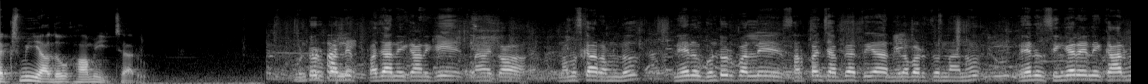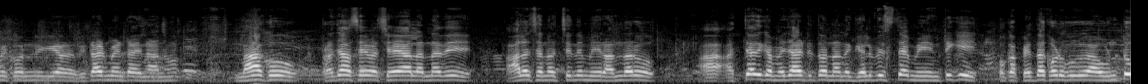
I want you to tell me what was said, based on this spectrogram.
లక్ష్మీ యాదవ్ హామీ ఇచ్చారు. గుంటూరుపల్లి ప్రజానీకానికి నా యొక్క నమస్కారములు. నేను గుంటూరుపల్లి సర్పంచ్ అభ్యర్థిగా నిలబడుతున్నాను. నేను సింగరేణి కార్మికునిగా రిటైర్మెంట్ అయినాను. నాకు ప్రజాసేవ చేయాలన్నది ఆలోచన వచ్చింది. మీరందరూ అత్యధిక మెజారిటీతో నన్ను గెలిపిస్తే మీ ఇంటికి ఒక పెద్ద కొడుకుగా ఉంటూ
